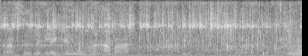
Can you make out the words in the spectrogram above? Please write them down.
ขนาดซื้อเล็กๆยังหนึ่งพันห้าบาทอืม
